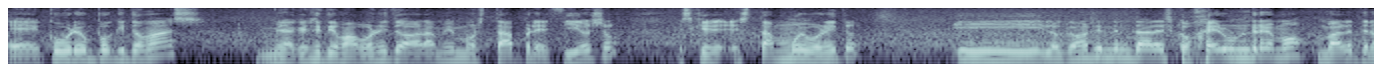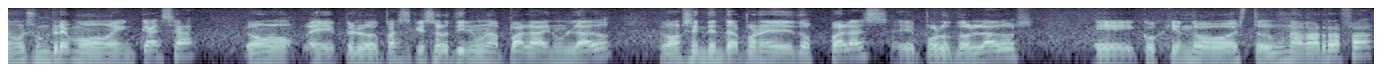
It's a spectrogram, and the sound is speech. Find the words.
eh, cubre un poquito más Mira qué sitio más bonito, ahora mismo está precioso, es que está muy bonito. Y lo que vamos a intentar es coger un remo, ¿vale? Tenemos un remo en casa, eh, pero lo que pasa es que solo tiene una pala en un lado. Vamos a intentar poner dos palas eh, por los dos lados, eh, cogiendo esto una garrafa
